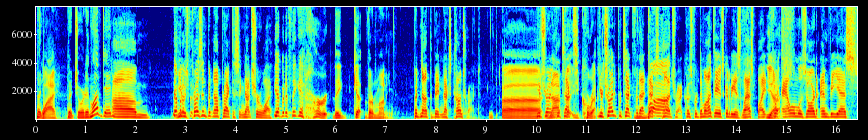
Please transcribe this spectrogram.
But, Why? But Jordan Love did. Um, Yeah, he but was present but not practicing. Not sure why. Yeah, but if they get hurt, they get their money. But not the big next contract. Uh, You're trying to protect. the- correct. You're trying to protect for that next contract because for Davante it's going to be his last bite. Yes. For Allen Lazard, MVS.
